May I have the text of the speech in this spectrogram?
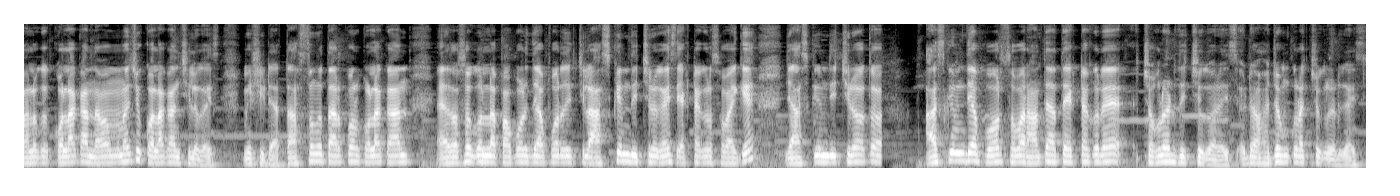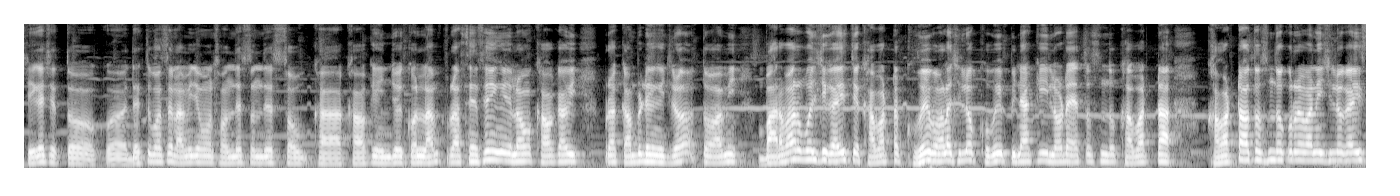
ভালো করে কলাকান আমার মনে হচ্ছে কলাকান ছিল গাইস মিষ্টিটা। তার সঙ্গে তারপর কলাকান রসগোল্লা পাঁপড় দেওয়ার পরে দিচ্ছিল আইসক্রিম দিচ্ছিল গাইস একটা করে সবাইকে যে আইসক্রিম দিচ্ছিল তো আইসক্রিম দেওয়ার পর সবার হাতে হাতে একটা করে চকলেট দিচ্ছে গাইস এটা হজম করার চকলেট গাইস ঠিক আছে? তো দেখতে পাচ্ছেন, আমি যেমন সন্দেশ সন্দেশ সব খাওয়াকে এনজয় করলাম, পুরো শেষ হয়ে গেছিল, আমার খাওয়া খাওয়াই পুরো কমপ্লিট হয়ে গেছিল। তো আমি বারবার বলছি গাইস যে খাবারটা খুবই ভালো ছিল, খুবই পিনাকি লড়ে এত সুন্দর খাবারটা খাবারটা অত সুন্দর করে বানিয়েছিল গাইস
